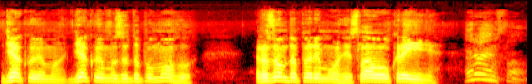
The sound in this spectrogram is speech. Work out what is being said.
Дякуємо, дякуємо за допомогу. Разом до перемоги. Слава Україні! Героям слава!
